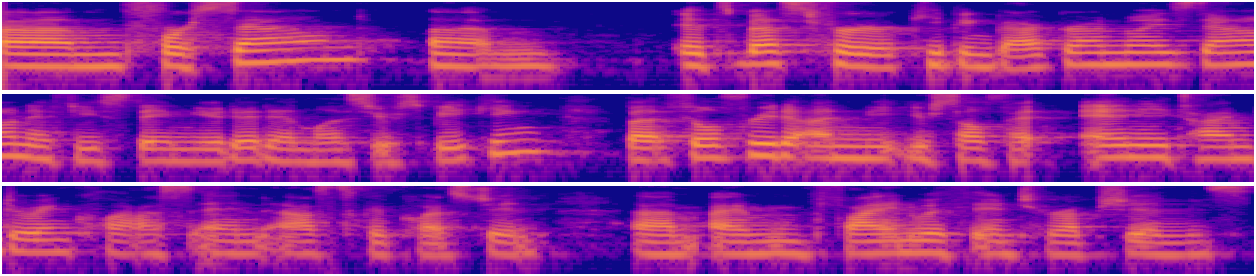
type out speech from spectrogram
Um, for sound, um, it's best for keeping background noise down if you stay muted unless you're speaking, but feel free to unmute yourself at any time during class and ask a question. Um, I'm fine with interruptions.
